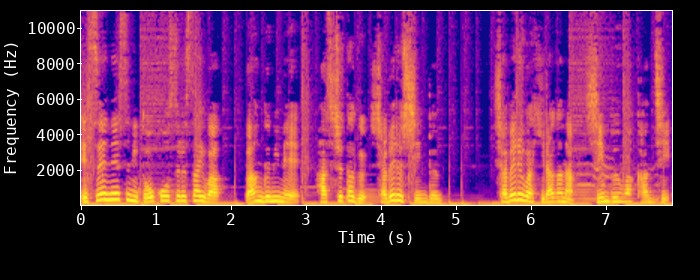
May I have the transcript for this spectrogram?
SNS に投稿する際は、番組名、ハッシュタグ、喋る新聞。喋るはひらがな、新聞は漢字。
